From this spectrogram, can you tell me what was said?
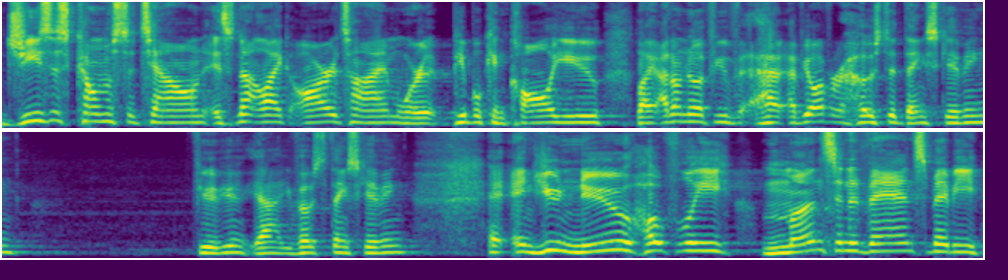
Jesus comes to town. It's not like our time where people can call you. Like, I don't know if you've, have you ever hosted Thanksgiving? Few of you, yeah, you've hosted Thanksgiving. And you knew, hopefully, months in advance, maybe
